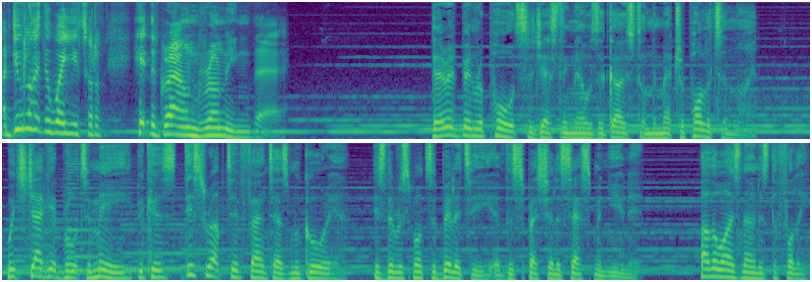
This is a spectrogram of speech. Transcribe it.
I do like the way you sort of hit the ground running there. There had been reports suggesting there was a ghost on the Metropolitan line, which Jaget brought to me because disruptive phantasmagoria is the responsibility of the Special Assessment Unit, otherwise known as the Folly,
